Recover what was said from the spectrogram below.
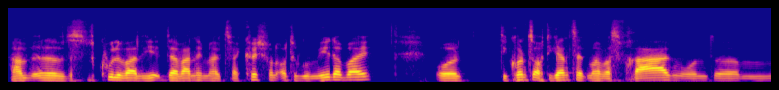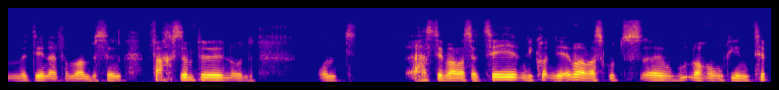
haben, äh, das Coole war, die, da waren eben halt zwei Köche von Otto Gourmet dabei und die konntest auch die ganze Zeit mal was fragen und ähm, mit denen einfach mal ein bisschen fachsimpeln und und hast denen mal was erzählt und die konnten dir immer was Gutes, äh, gut noch irgendwie einen Tipp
